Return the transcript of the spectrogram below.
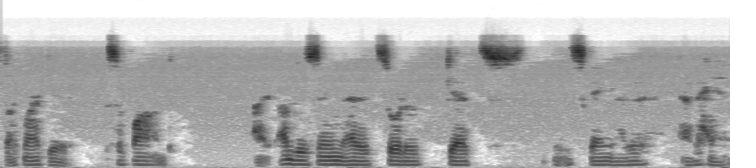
stock market savant. I, I'm just saying that it sort of gets it's getting out of out of hand.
